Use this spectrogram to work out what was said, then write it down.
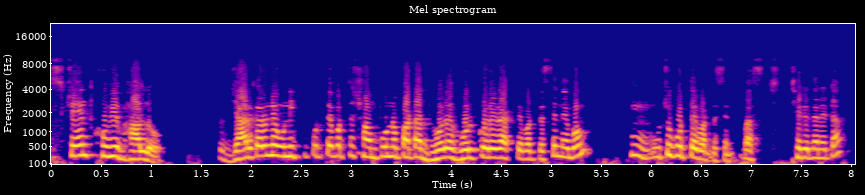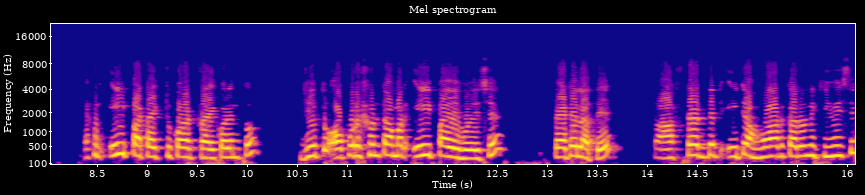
স্ট্রেংথ খুবই ভালো। তো যার কারণে উনি কি করতে পারছেন সম্পূর্ণ পাটা ধরে হোল্ড করে রাখতে পারতেছেন এবং, হুম, উঁচু করতে পারতেছেন। বাস, ছেড়ে দেন এটা। এখন এই পাটা একটু করার ট্রাই করেন তো। যেহেতু অপারেশনটা আমার এই পায়ে হয়েছে প্যাটেলাতে তো আফটার দ্যাট এইটা হওয়ার কারণে কি হয়েছে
